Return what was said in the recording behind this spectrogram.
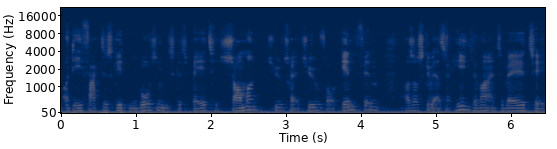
Og det er faktisk et niveau, som vi skal tilbage til sommeren 2023 for at genfinde. Og så skal vi altså hele vejen tilbage til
